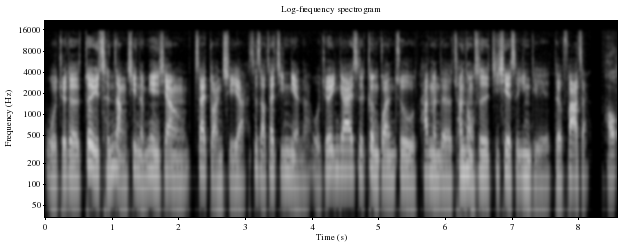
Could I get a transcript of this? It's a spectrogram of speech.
我觉得对于成长性的面向，在短期啊，至少在今年啊，我觉得应该是更关注他们的传统式机械式硬碟的发展。好，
